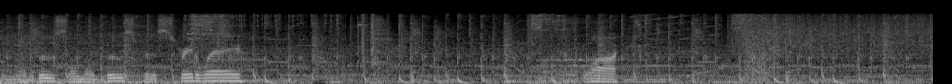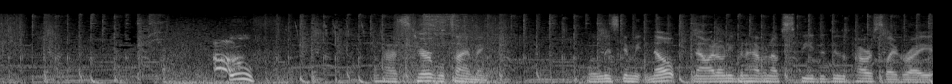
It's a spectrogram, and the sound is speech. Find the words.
One more boost, one more boost for the straightaway. Terrible timing. Well, at least give me. Nope, now I don't even have enough speed to do the power slide right.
